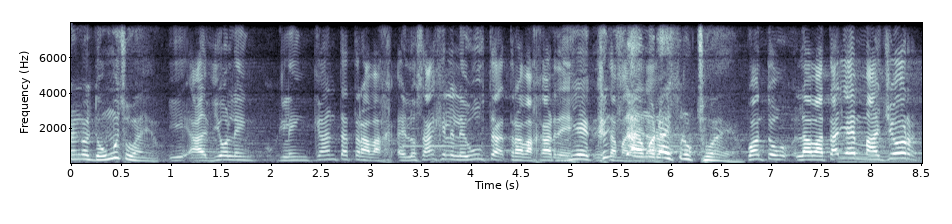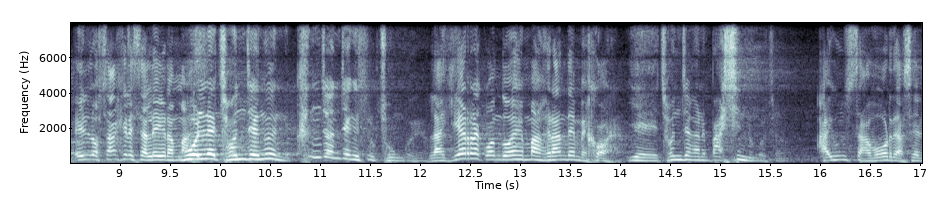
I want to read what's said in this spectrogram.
하는 걸 너무 좋아해요. Y a Dios le, le encanta trabajar. Los ángeles les gusta trabajar de, 예, de 큰 esta 싸움을 manera. 할수록 좋아해요. Cuanto la batalla es mayor, eh, los ángeles se alegran más. 원래 전쟁은 큰 전쟁일수록 좋은 거예요. La guerra cuando es más grande mejor. 예, 전쟁하는 맛이 있는 거죠. Hay un sabor de hacer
